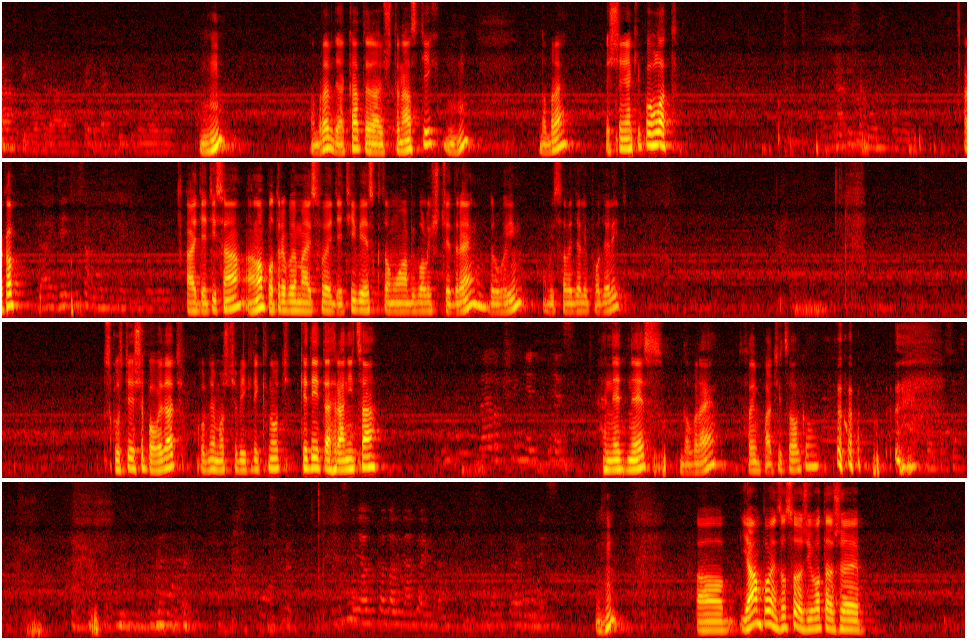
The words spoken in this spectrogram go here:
Mhm. Dobre, vďaka, teda aj v 14. Mhm. Dobre. Ešte nejaký pohľad? Ako? Aj deti sa, áno, potrebujeme aj svoje deti viesť k tomu, aby boli štedré druhým, aby sa vedeli podeliť. Skúste ešte povedať, kľudne môžete vykriknúť. Kedy je tá hranica? Najlepšie hneď dnes. Hneď dnes, dobre, sa im páči celkom. Uh-huh. Uh, ja vám poviem zo svojho života, že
